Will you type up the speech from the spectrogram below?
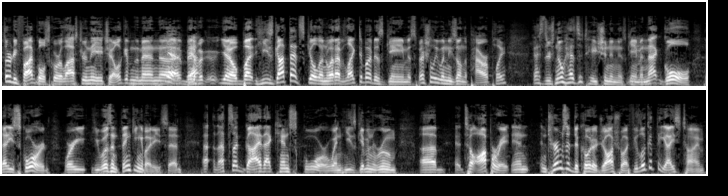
35 goal scorer last year in the HL. Give him the man uh, Yeah, a bit yeah. of a, you know, but he's got that skill. And what I've liked about his game, especially when he's on the power play, guys, there's no hesitation in his game. And that goal that he scored, where he, he wasn't thinking about it, he said, uh, that's a guy that can score when he's given room uh, to operate. And in terms of Dakota Joshua, if you look at the ice time,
